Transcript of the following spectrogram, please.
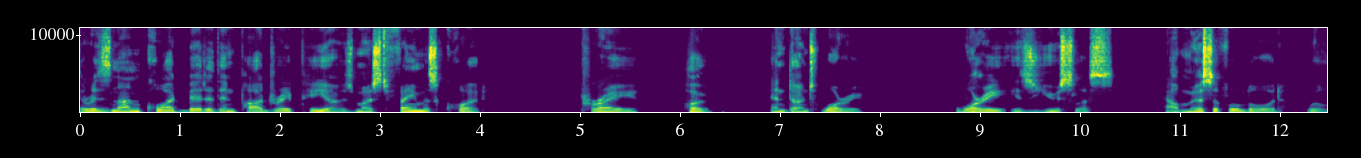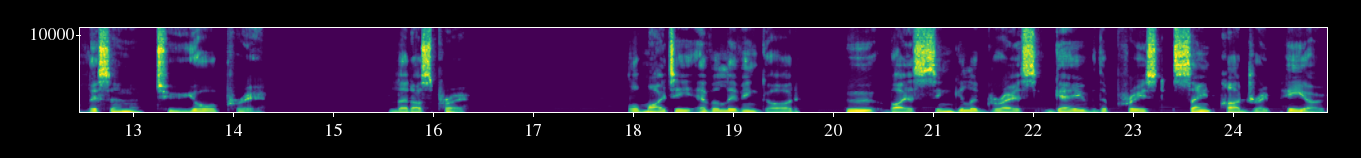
there is none quite better than Padre Pio's most famous quote Pray, hope, and don't worry. Worry is useless. Our merciful Lord will listen to your prayer. Let us pray. Almighty, ever living God, who by a singular grace gave the priest Saint Padre Pio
